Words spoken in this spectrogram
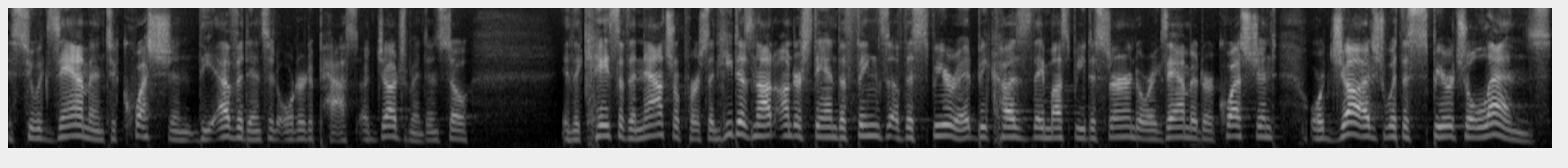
is to examine, to question the evidence in order to pass a judgment. And so, in the case of the natural person, he does not understand the things of the Spirit because they must be discerned or examined or questioned or judged with a spiritual lens.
